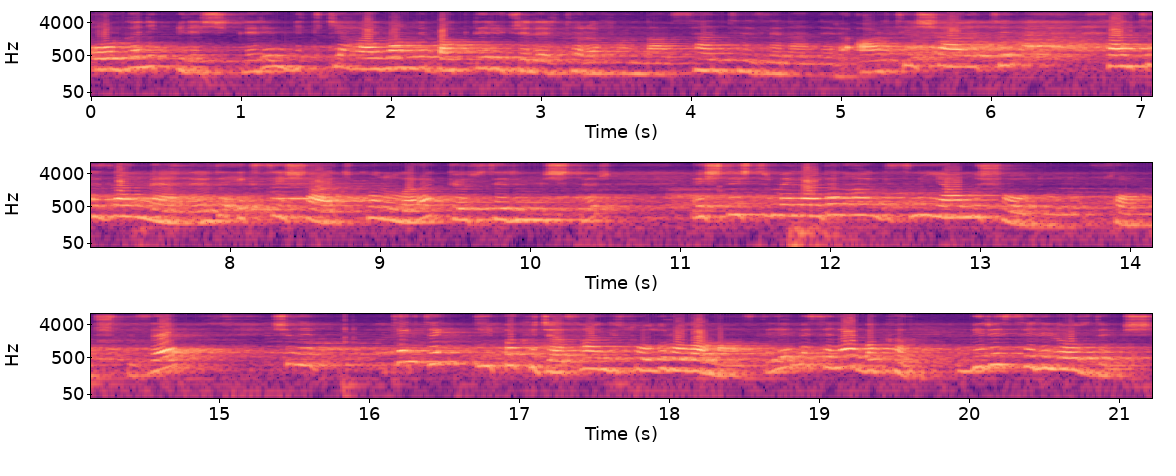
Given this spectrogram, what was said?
organik bileşiklerin bitki, hayvan ve bakteri hücreleri tarafından sentezlenenleri artı işareti, sentezlenmeyenleri de eksi işareti konularak gösterilmiştir. Eşleştirmelerden hangisinin yanlış olduğunu sormuş bize. Şimdi tek tek bakacağız hangisi olur olamaz diye. Mesela bakalım. Biri selüloz demiş.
